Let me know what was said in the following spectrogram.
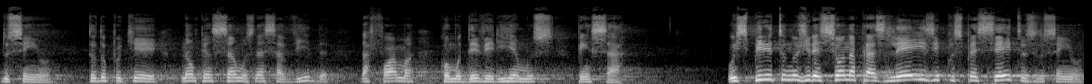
do Senhor. Tudo porque não pensamos nessa vida da forma como deveríamos pensar. O Espírito nos direciona para as leis e para os preceitos do Senhor.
